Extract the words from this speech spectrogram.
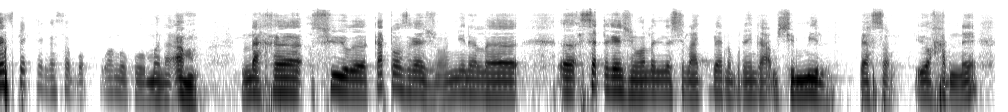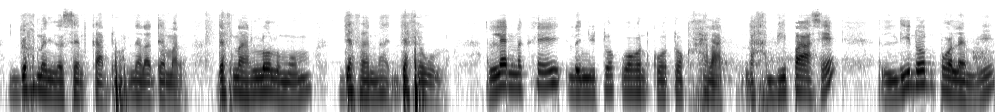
respecté nga sa bopp war nga koo mën a am. Ndax sur quatorze régions ñu ne la sept régions lañ la si laaj benn bu dee nga am si mille personnes yoo xam ne jox nañ la seen kàddu ne la demal. Def naa loolu moom jafe na jafewul. Lenn kay la ñuy toog waroon koo toog xalaat. Ndax bi passé lii doon problème bi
